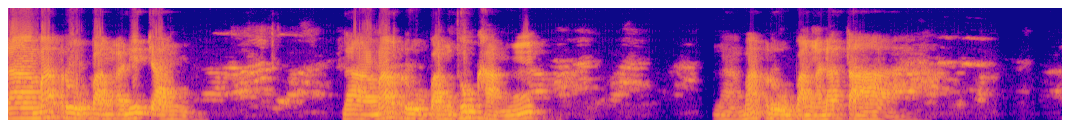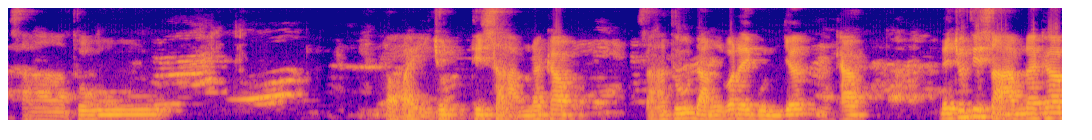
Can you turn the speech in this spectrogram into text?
นามะรูปังอนิจจัง นามะรูปังทุกขัง นามะรูปังอนัตตา สาธุต่อไปชุดที่สามนะครับ สาธุดังก็ได้บุญเยอะนะครับ ในชุดที่สามนะครับ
